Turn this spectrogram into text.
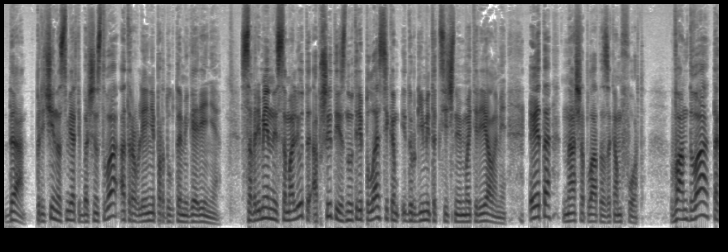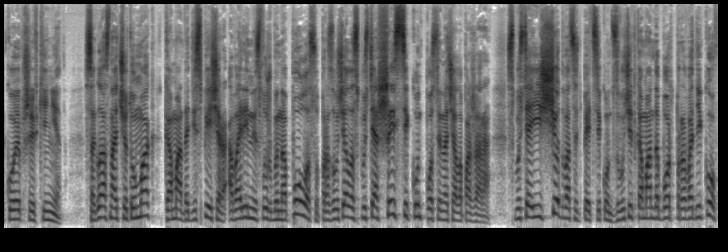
Да, причина смерти большинства – отравление продуктами горения. Современные самолеты обшиты изнутри пластиком и другими токсичными материалами. Это наша плата за комфорт. Ван-2 такой обшивки нет – Согласно отчету МАК, команда диспетчера аварийной службы на полосу прозвучала спустя 6 секунд после начала пожара. Спустя еще 25 секунд звучит команда бортпроводников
